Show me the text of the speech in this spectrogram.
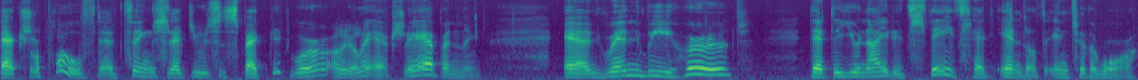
actual proof that things that you suspected were really actually happening. And when we heard that the United States had entered into the war,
